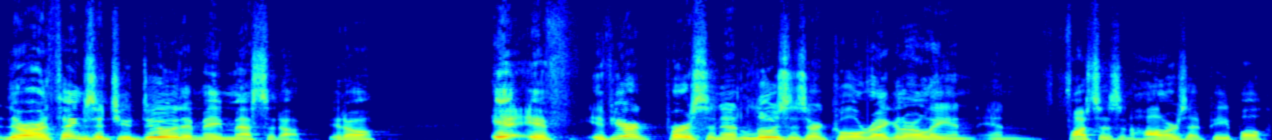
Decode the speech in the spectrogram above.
there are things that you do that may mess it up, you know. If, if you're a person that loses their cool regularly and, and fusses and hollers at people,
